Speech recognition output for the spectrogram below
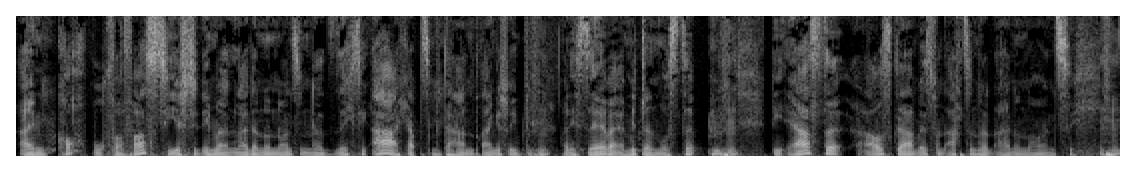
ein Kochbuch verfasst. Hier steht immer leider nur 1960. Ah, ich habe es mit der Hand reingeschrieben, mhm. weil ich selber ermitteln musste. Mhm. Die erste Ausgabe ist von 1891. Mhm.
